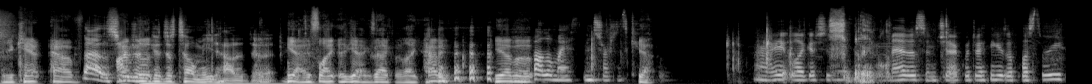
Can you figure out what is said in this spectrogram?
and you can't have. Nah, the surgeon the- could just tell me how to do it. Yeah, it's like yeah, exactly. Like having you have a Follow my instructions Yeah. carefully. All right. Well, I guess she's gonna do a medicine check, which I think is a plus three.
